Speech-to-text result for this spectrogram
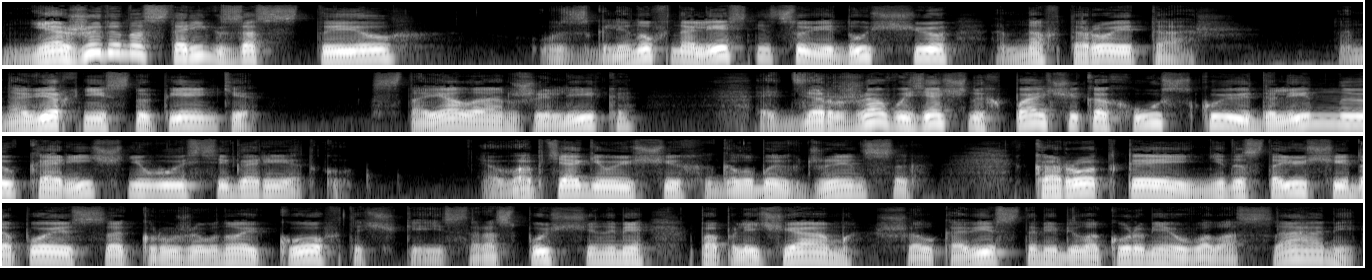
Неожиданно старик застыл, взглянув на лестницу, ведущую на второй этаж. На верхней ступеньке стояла Анжелика, держа в изящных пальчиках узкую и длинную коричневую сигаретку. В обтягивающих голубых джинсах, короткой, недостающей до пояса кружевной кофточке и с распущенными по плечам шелковистыми белокурыми волосами,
